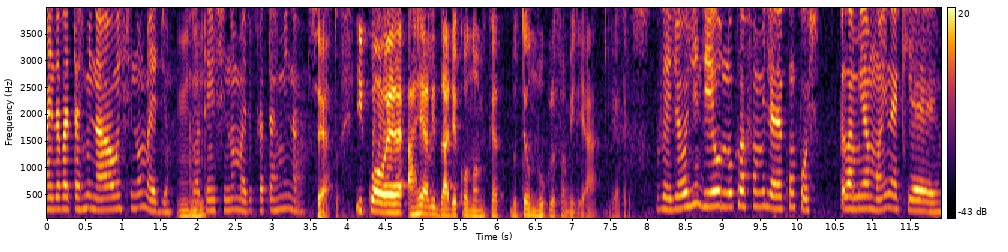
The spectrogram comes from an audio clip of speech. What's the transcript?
ainda vai terminar o ensino médio. Uhum. Ela tem o ensino médio para terminar. Certo. E qual é a realidade econômica do teu núcleo familiar, Beatriz? Veja, hoje em dia o núcleo familiar é composto pela minha mãe, né, que é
